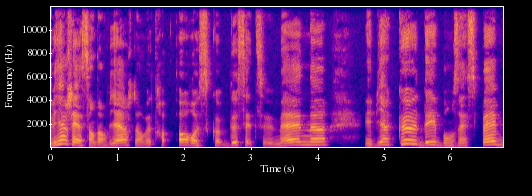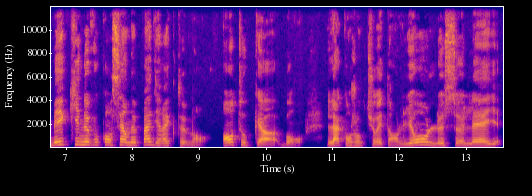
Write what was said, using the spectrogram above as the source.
Vierge et ascendant Vierge, dans votre horoscope de cette semaine, eh bien que des bons aspects, mais qui ne vous concernent pas directement. En tout cas, bon, la conjoncture est en Lion, le soleil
